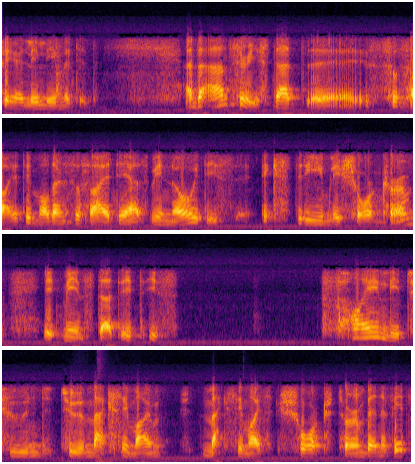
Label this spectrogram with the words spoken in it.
fairly limited? And the answer is that uh, society, modern society as we know it, is extremely short term. It means that it is finely tuned to maximize, maximize short-term benefits,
